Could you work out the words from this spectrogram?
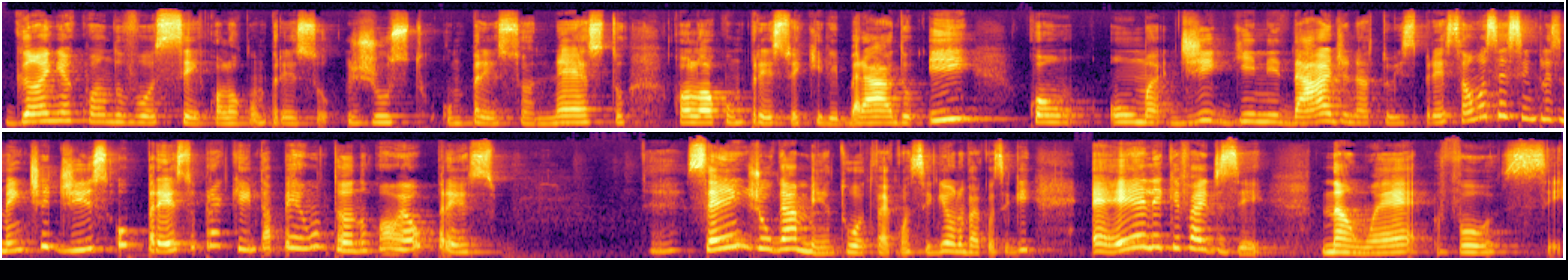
Ganha quando você coloca um preço justo, um preço honesto, coloca um preço equilibrado e com uma dignidade na tua expressão, você simplesmente diz o preço para quem está perguntando qual é o preço. É, sem julgamento, o outro vai conseguir ou não vai conseguir, é ele que vai dizer, não é você.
